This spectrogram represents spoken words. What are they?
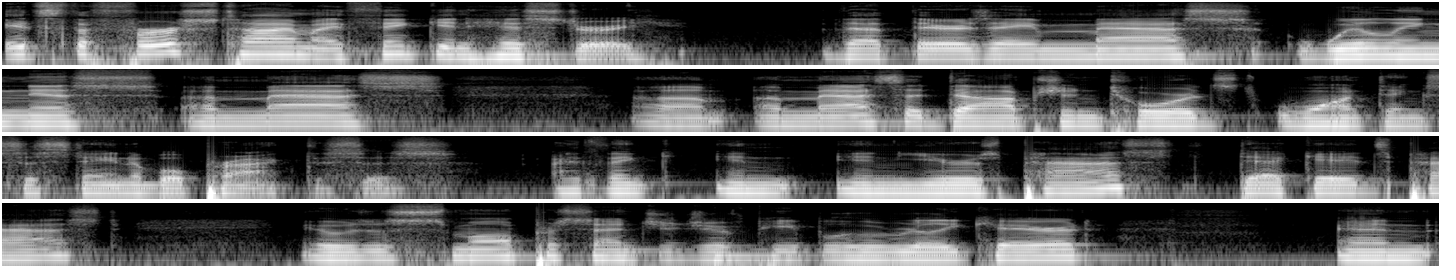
it's the first time I think in history that there's a mass willingness, a mass, um, a mass adoption towards wanting sustainable practices. I think in in years past, decades past, it was a small percentage of people who really cared, and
